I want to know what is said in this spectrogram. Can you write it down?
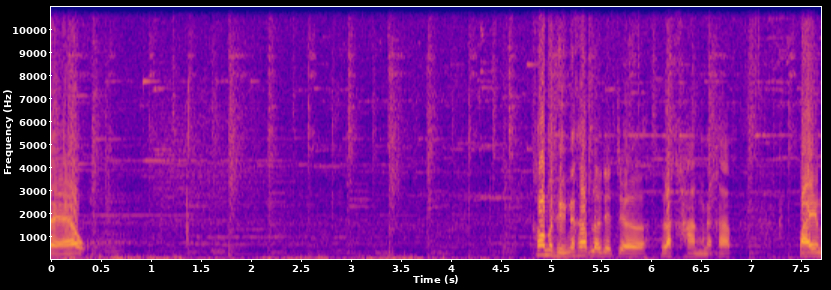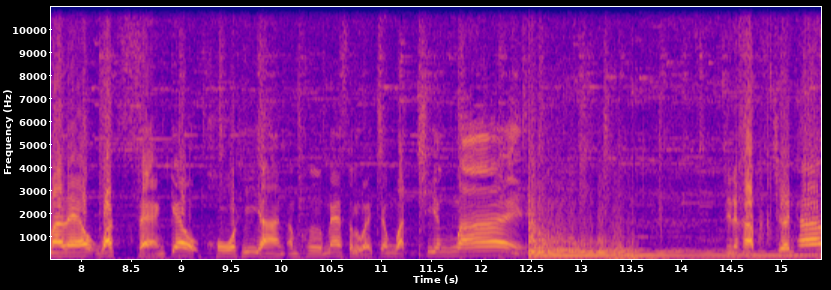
แล้ว เข้ามาถึงนะครับเราจะเจอระฆังนะครับ ไปมาแล้ววัดแสงแก้วโพธิยานอำเภอแม่สลวยจังหวัดเชียงรายนี่นะครับ เชิญครับ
